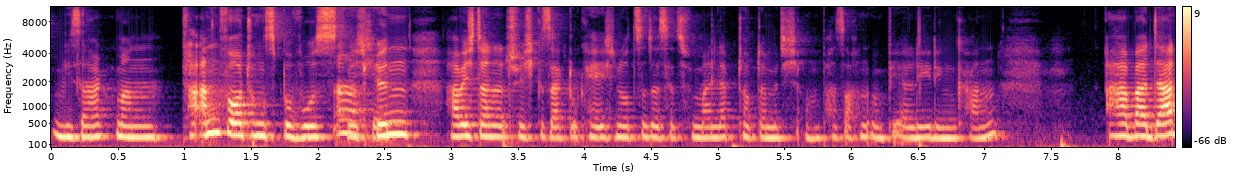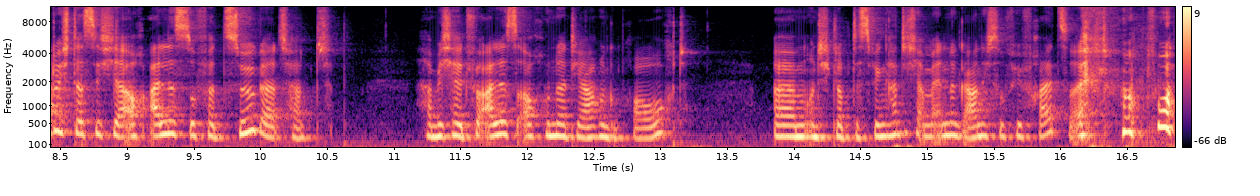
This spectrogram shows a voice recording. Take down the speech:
wie sagt man, verantwortungsbewusst, Ah, wie ich okay. bin, habe ich dann natürlich gesagt, okay, ich nutze das jetzt für meinen Laptop, damit ich auch ein paar Sachen irgendwie erledigen kann. Aber dadurch, dass sich ja auch alles so verzögert hat, habe ich halt für alles auch 100 Jahre gebraucht. Ähm, und ich glaube, deswegen hatte ich am Ende gar nicht so viel Freizeit. Obwohl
